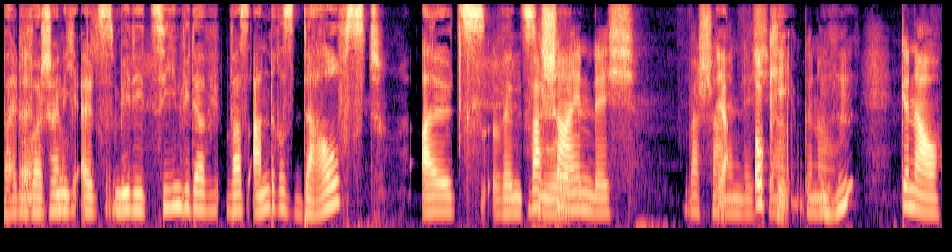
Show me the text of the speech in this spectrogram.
Weil du Äh, wahrscheinlich als Medizin wieder was anderes darfst, als wenn es Wahrscheinlich. Wahrscheinlich. Ja, okay. Ja, genau. Genau.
